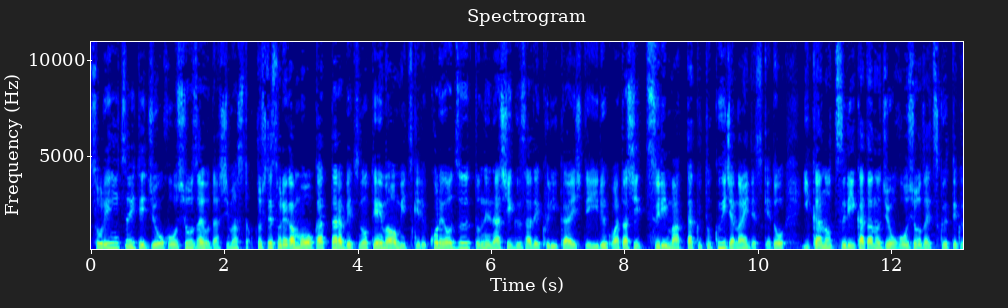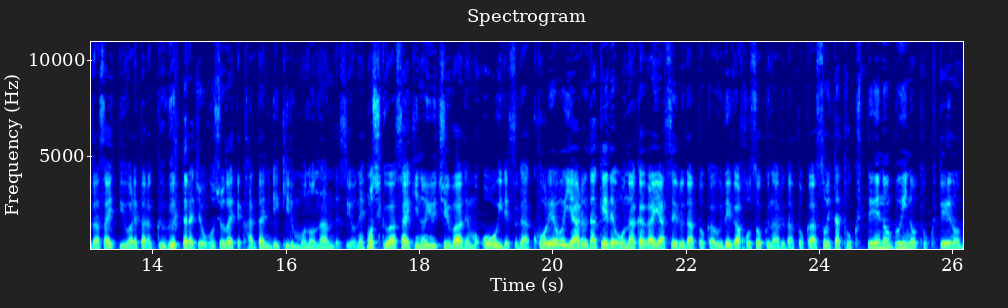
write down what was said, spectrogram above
それについて情報商材を出しますと。そしてそれが儲かったら別のテーマを見つける。これをずっと根なし草で繰り返している。私、釣り全く得意じゃないですけど、イカの釣り方の情報商材作ってくださいって言われたら、ググったら情報商材って簡単にできるものなんですよね。もしくは最近の YouTuber でも多いですが、これをやるだけでお腹が痩せるだとか、腕が細くなるだとか、そういった特定の部位の特定の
